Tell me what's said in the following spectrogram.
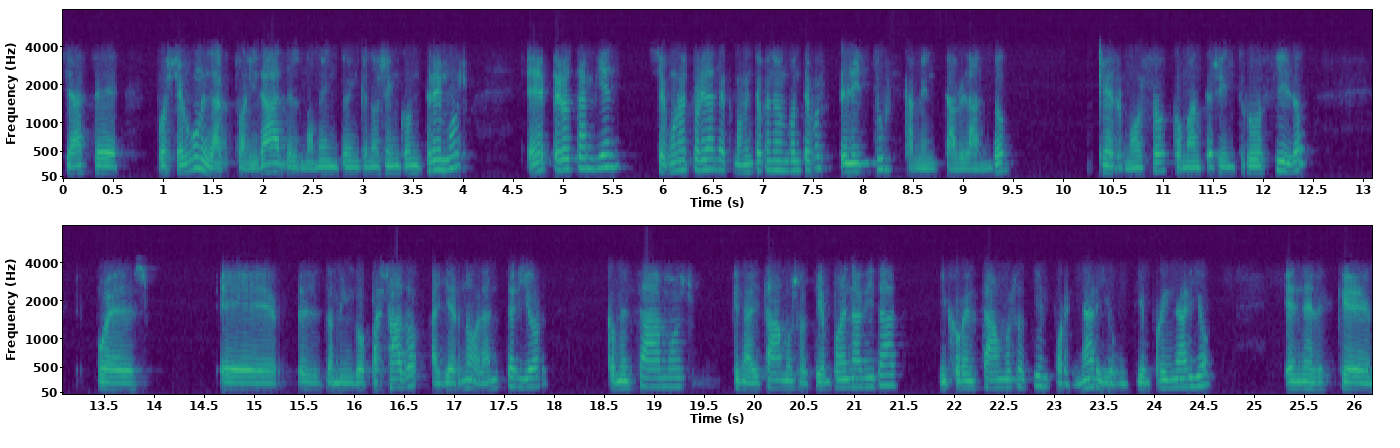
se hace pues según la actualidad del momento en que nos encontremos, eh, pero también según la actualidad del momento que nos encontremos litúrgicamente hablando. Qué hermoso, como antes he introducido, pues eh, el domingo pasado, ayer no, el anterior, comenzamos, finalizábamos el tiempo de Navidad y comenzamos el tiempo ordinario, un tiempo ordinario en el que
